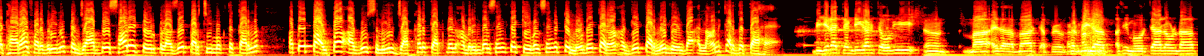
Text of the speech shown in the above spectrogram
18 ਫਰਵਰੀ ਨੂੰ ਪੰਜਾਬ ਦੇ ਸਾਰੇ ਟੋਲ ਪਲਾਜ਼ੇ ਪਰਚੀ ਮੁਕਤ ਕਰਨ ਅਤੇ ਭਾਜਪਾ ਆਗੂ ਸੁਨੀਲ ਜਾਖੜ, ਕੈਪਟਨ ਅਮਰਿੰਦਰ ਸਿੰਘ ਤੇ ਕੇਵਲ ਸਿੰਘ ਢਿੱਲੋਂ ਦੇ ਘਰਾਂ ਅੱਗੇ ਧਰਨੇ ਦੇਣ ਦਾ ਐਲਾਨ ਕਰ ਦਿੱਤਾ ਹੈ। ਵੀ ਜਿਹੜਾ ਚੰਡੀਗੜ੍ਹ 24 ਮਾ- ਇਹਦਾ ਮਾਰਚ ਫਰਵਰੀ ਦਾ ਅਸੀਂ ਮੋਰਚਾ ਲਾਉਣ ਦਾ,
